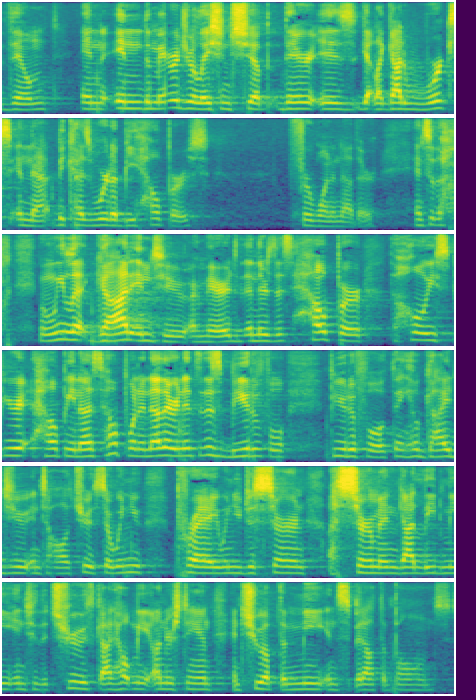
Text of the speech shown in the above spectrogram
them. And in the marriage relationship, there is, like, God works in that because we're to be helpers for one another. And so the, when we let God into our marriage, then there's this helper, the Holy Spirit helping us help one another. And it's this beautiful beautiful thing. He'll guide you into all truth. So when you pray, when you discern a sermon, God lead me into the truth. God help me understand and chew up the meat and spit out the bones.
